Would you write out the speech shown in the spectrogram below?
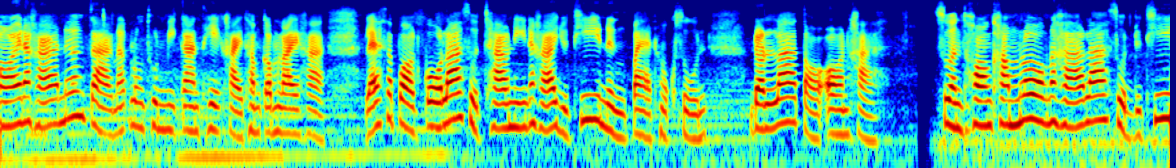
น้อยนะคะ เนื่องจากนักลงทุนมีการเทขายทำกำไรค่ะ และสปอร์ตโกล่าสุดเช้านี้นะคะ อยู่ที่ 1860 ดอลลาร์ต่อออนค่ะ ส่วนทองคำโลกนะคะ ล่าสุดอยู่ที่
